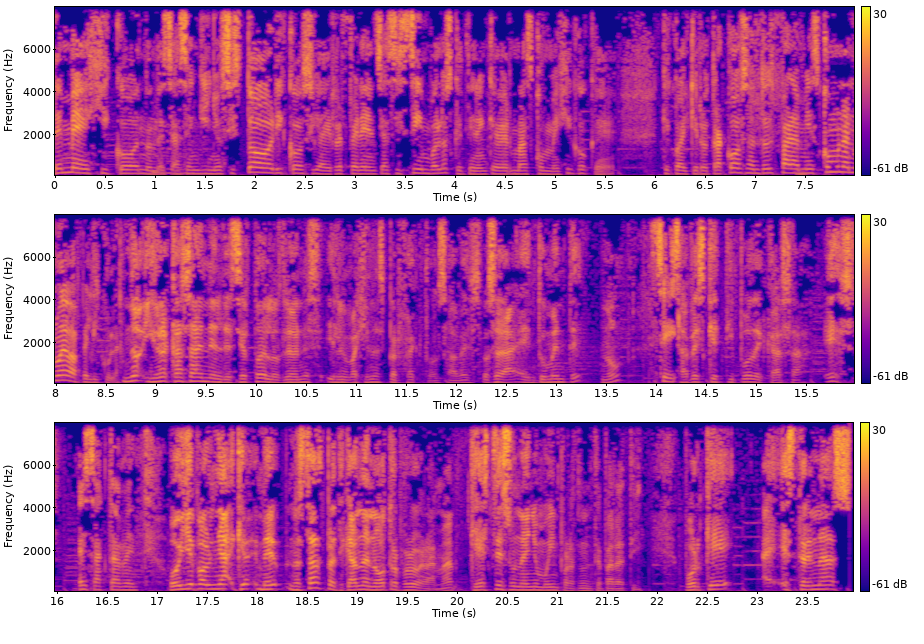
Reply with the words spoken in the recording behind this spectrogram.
de México, en donde se hacen guiños históricos y hay referencias y símbolos que tienen que ver más con México que, que cualquier otra cosa. Entonces para mí es como una nueva película. No, y una casa en el desierto de los leones y lo imaginas perfecto, ¿sabes? O sea, en tu mente, ¿no? Sí. Sabes qué tipo de casa es. Exactamente. Oye, Paulina, que me- nos estabas platicando en otro programa que este es un año muy importante para ti. Porque estrenas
